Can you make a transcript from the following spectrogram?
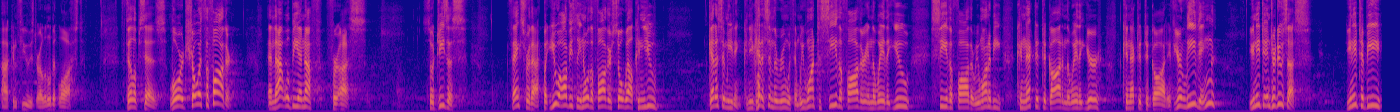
uh, confused or a little bit lost. Philip says, Lord, show us the Father, and that will be enough for us. So, Jesus, thanks for that. But you obviously know the Father so well. Can you get us a meeting? Can you get us in the room with him? We want to see the Father in the way that you see the Father. We want to be connected to God in the way that you're connected to God. If you're leaving, you need to introduce us. You need to be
